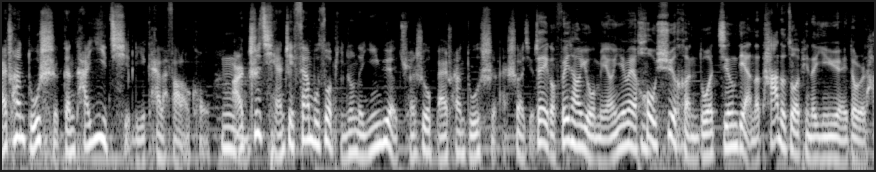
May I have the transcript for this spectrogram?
白川独史跟他一起离开了法老空，而之前这三部作品中的音乐全是由白川独史来设计的。这个非常有名，因为后续很多经典的他的作品的音乐都是他。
